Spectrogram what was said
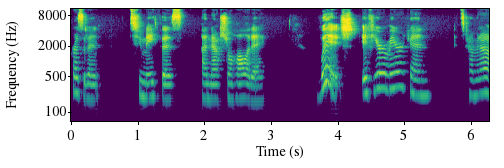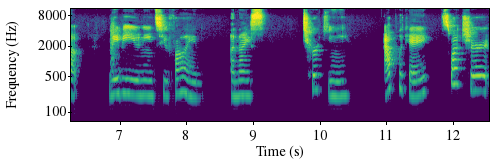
president, to make this a national holiday. Which, if you're American, it's coming up. Maybe you need to find a nice turkey applique sweatshirt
